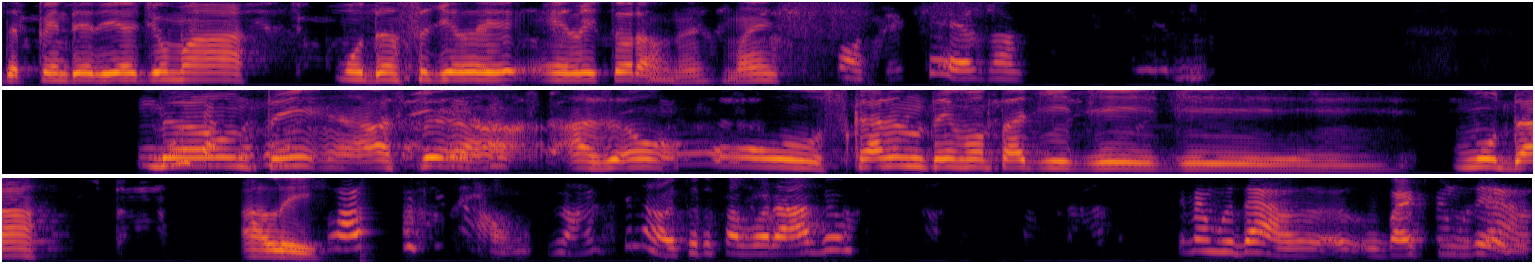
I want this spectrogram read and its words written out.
dependeria de uma mudança de ele, eleitoral, né? Mas Com certeza. Não tem as, pe- as- os caras não têm vontade de, de mudar a lei. Claro que não. Não, acho que não. É tudo favorável. Você vai mudar o barquinho dele?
